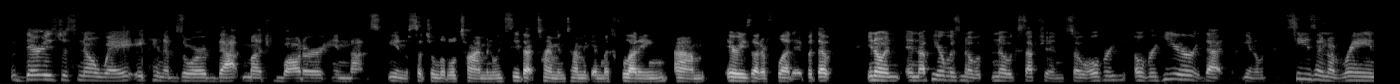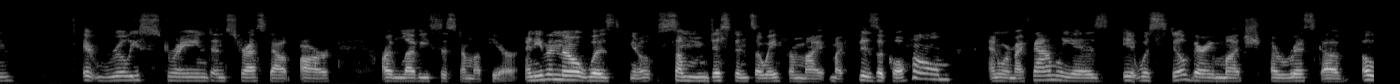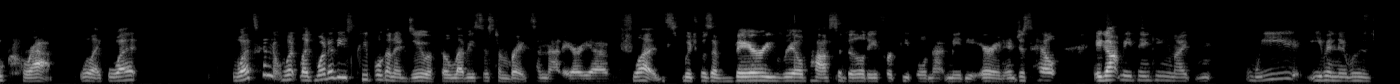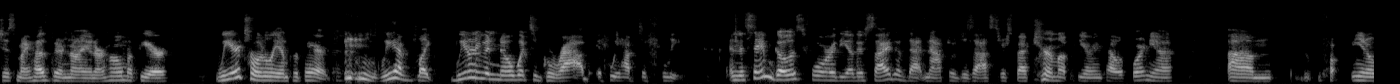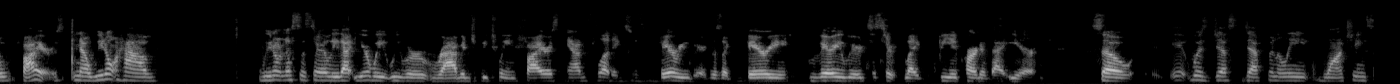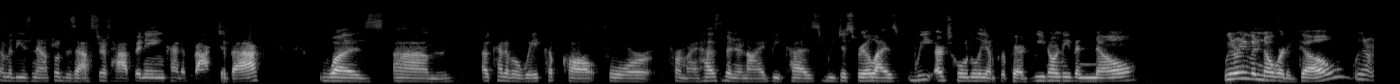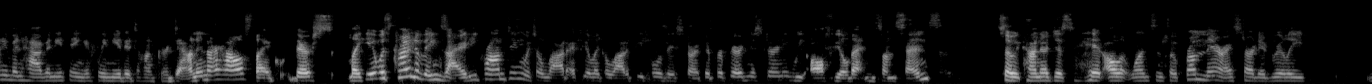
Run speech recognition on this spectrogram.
there is just no way it can absorb that much water in that you know such a little time. And we see that time and time again with flooding um, areas that are flooded. But that you know, and, and up here was no no exception. So over over here, that you know season of rain it really strained and stressed out our our levee system up here. And even though it was, you know, some distance away from my my physical home and where my family is, it was still very much a risk of, oh crap, like what what's gonna what like what are these people gonna do if the levee system breaks and that area floods, which was a very real possibility for people in that media area. And it just helped it got me thinking like we even it was just my husband and I in our home up here we are totally unprepared. we have like we don't even know what to grab if we have to flee. And the same goes for the other side of that natural disaster spectrum up here in California. Um, f- you know, fires. Now we don't have we don't necessarily that year we, we were ravaged between fires and flooding so it's very weird it was like very very weird to like be a part of that year so it was just definitely watching some of these natural disasters happening kind of back to back was um, a kind of a wake up call for for my husband and I because we just realized we are totally unprepared. We don't even know we don't even know where to go. We don't even have anything if we needed to hunker down in our house. Like there's like it was kind of anxiety prompting, which a lot I feel like a lot of people as they start their preparedness journey, we all feel that in some sense. So it kind of just hit all at once. And so from there I started really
